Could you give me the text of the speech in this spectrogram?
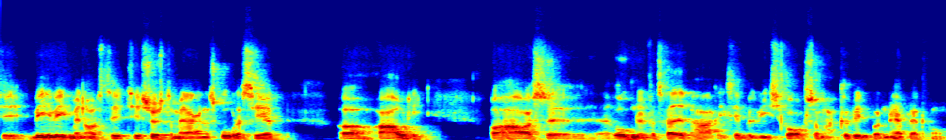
til VW, men også til, til søstermærkerne Skoda, Seat og, og Audi og har også øh, åbnet for tredjepart, eksempelvis Ford, som har købt ind på den her platform.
